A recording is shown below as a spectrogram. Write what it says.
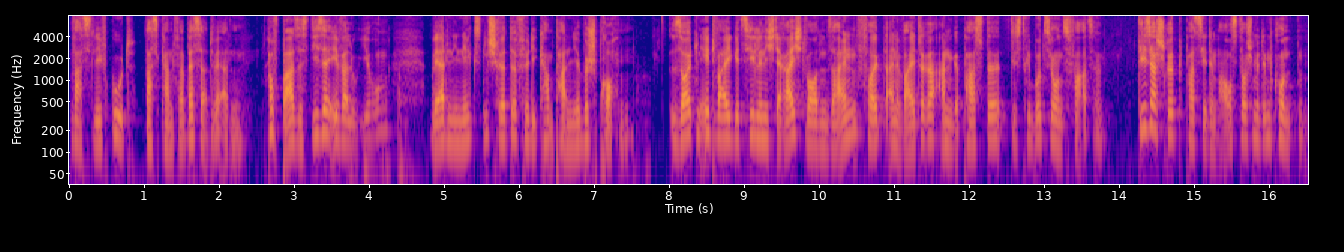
Was lief gut? Was kann verbessert werden? Auf Basis dieser Evaluierung werden die nächsten Schritte für die Kampagne besprochen. Sollten etwaige Ziele nicht erreicht worden sein, folgt eine weitere angepasste Distributionsphase. Dieser Schritt passiert im Austausch mit dem Kunden,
